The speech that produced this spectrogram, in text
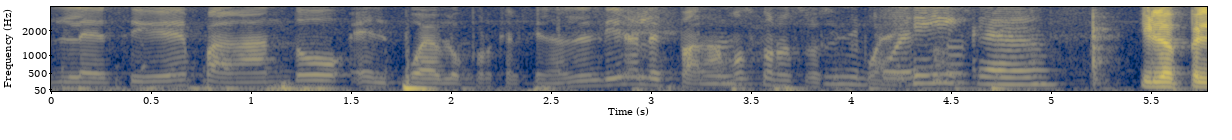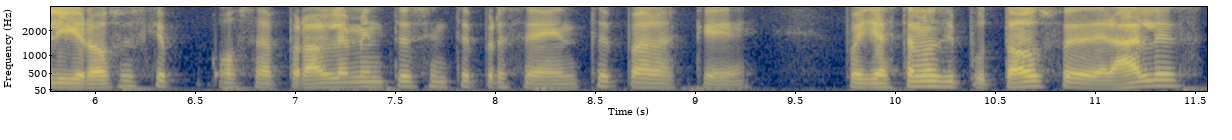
les sigue pagando el pueblo, porque al final del día les pagamos con nuestros Pues, impuestos. Sí, claro. Y lo peligroso es que, o sea, probablemente siente precedente para que, pues ya están los diputados federales,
